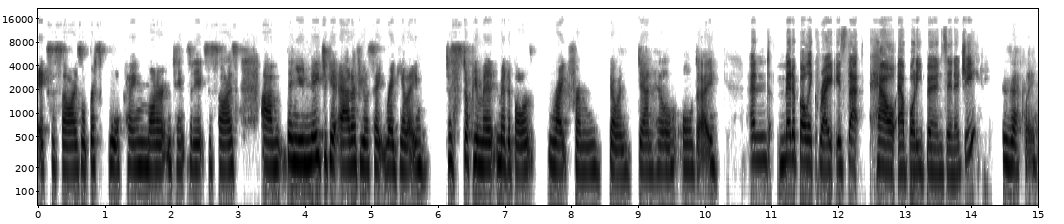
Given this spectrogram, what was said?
exercise or brisk walking, moderate intensity exercise, um, then you need to get out of your seat regularly to stop your metabolic rate from going downhill all day. And metabolic rate, is that how our body burns energy? Exactly.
